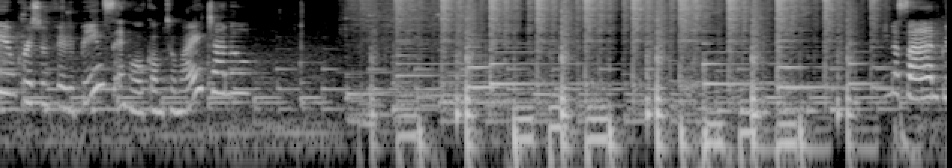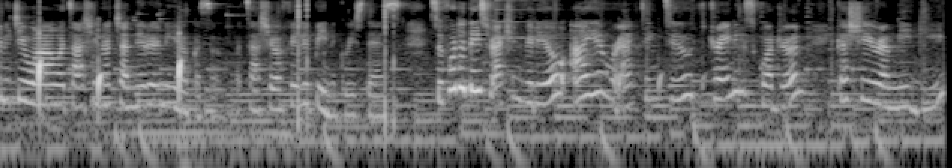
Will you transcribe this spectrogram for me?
I am Kris from Philippines and welcome to my channel. Konnichiwa, watashi no channel ni yokoso. Watashi wa Filipino quiz desu. So for today's reaction video, I am reacting to Training Squadron Kashira Migi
